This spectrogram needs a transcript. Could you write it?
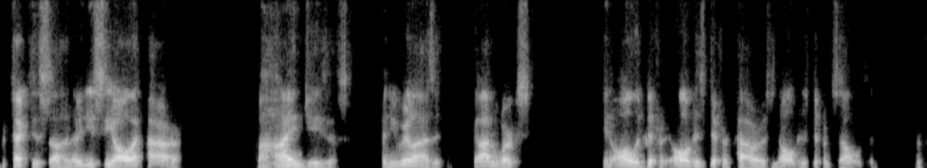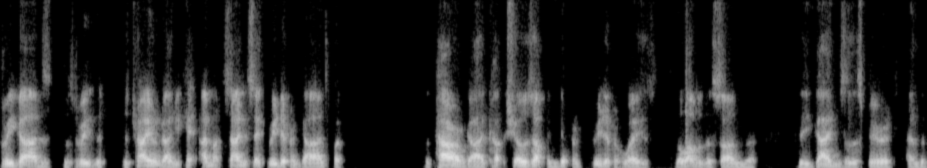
protect his son. I mean, you see all that power behind Jesus and you realize that God works in all the different, all of his different powers and all of his different selves. And the three gods, the three, the, the triune God, you can't, I'm not trying to say three different gods, but the power of God shows up in different, three different ways. The love of the Son, the, the guidance of the Spirit, and the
